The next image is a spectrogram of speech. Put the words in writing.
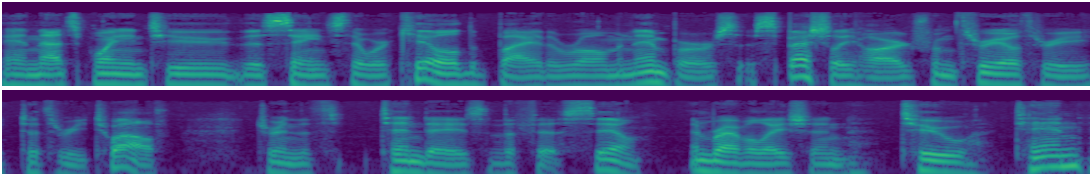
And that's pointing to the saints that were killed by the Roman emperors, especially hard from 303 to 312 during the 10 days of the fifth seal. In Revelation 2:10,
